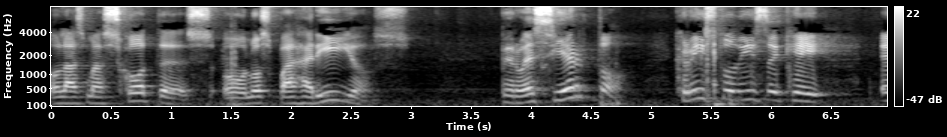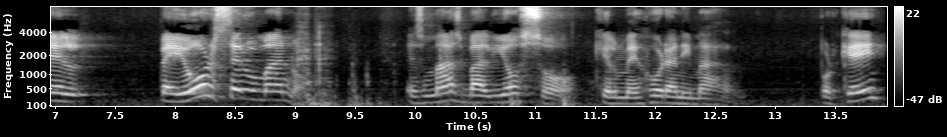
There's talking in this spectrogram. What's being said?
o las mascotas, o los pajarillos. Pero es cierto, Cristo dice que el peor ser humano es más valioso que el mejor animal. ¿Por qué?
